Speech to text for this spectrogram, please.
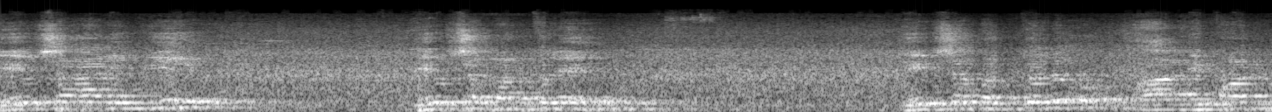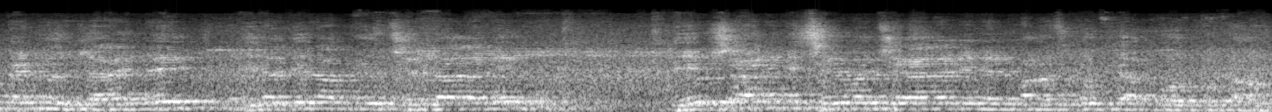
దేశానికి దేశభక్తులే. దేశభక్తులు ఆ డిపార్ట్మెంట్లో జాయిన్ అయ్యి దినదిన మీరు చెల్లాలి దేశానికి సేవ చేయాలని నేను మనస్ఫూర్తిగా కోరుకుంటాను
